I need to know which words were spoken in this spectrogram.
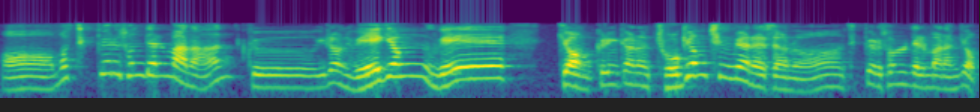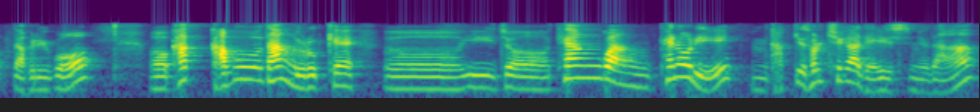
어, 뭐 특별히 손댈 만한 그 이런 외경 외경 그러니까는 조경 측면에서는 특별히 손을 댈 만한 게 없다. 그리고 어, 각 가구당 이렇게 어, 이 저 태양광 패널이 음, 각기 설치가 되어 있습니다.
